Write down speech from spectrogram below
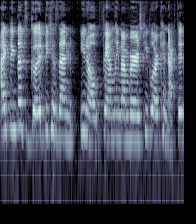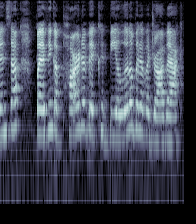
I think that's good because then, you know, family members, people are connected and stuff. But I think a part of it could be a little bit of a drawback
